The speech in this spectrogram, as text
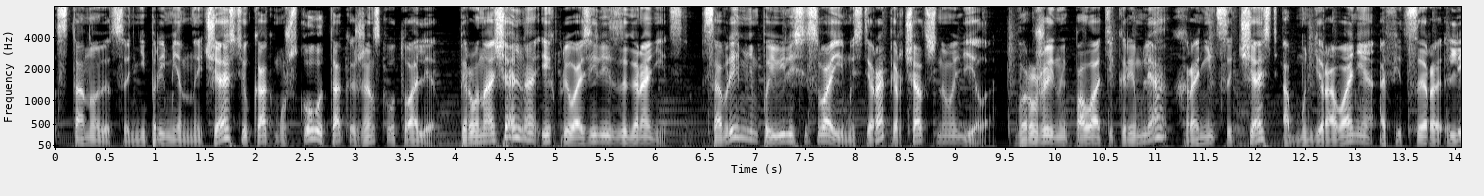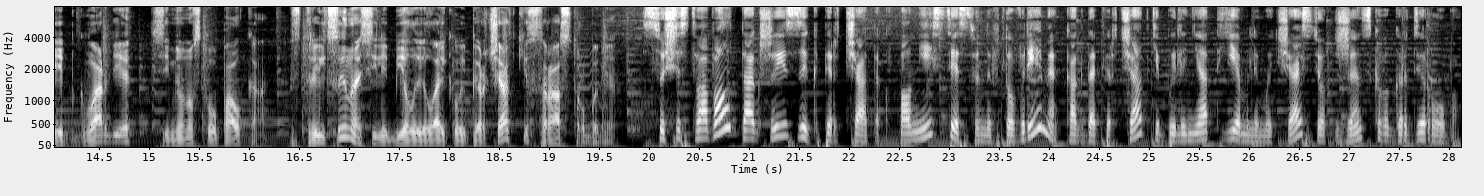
становятся непременной частью как мужского, так и женского туалета. Первоначально их привозили из-за границы. Со временем появились и свои мастера перчаточного дела. В оружейной палате Кремля хранится часть обмундирования офицера лейб-гвардии Семеновского полка. Стрельцы носили белые лайковые перчатки с раструбами. Существовал также язык перчаток, вполне естественный в то время, когда перчатки были неотъемлемой частью женского гардероба.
